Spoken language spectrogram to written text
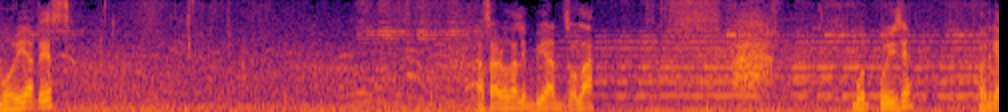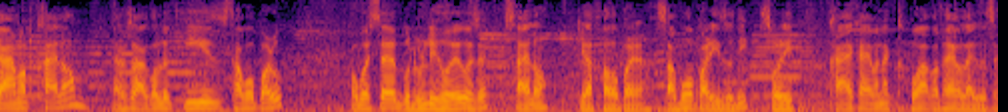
বঢ়িয়া টেষ্ট আচাৰো কালি বিৰাট জ্বলা। বহুত পৰিছে। গতিকে আৰামত খাই ল'ম। তাৰপিছত আগলৈ কি চাব পাৰোঁ। অৱশ্যে গধূলি হৈয়ে গৈছে। চাই লওঁ কিয় খাব পাৰে চাব পাৰি যদি। চৰি খাই খাই মানে খোৱা কথাই ওলাই গৈছে।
